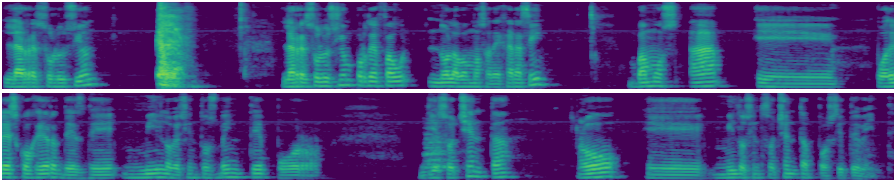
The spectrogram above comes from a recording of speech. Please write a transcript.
La resolución. la resolución por default no la vamos a dejar así. Vamos a eh, poder escoger desde 1920 por 1080 o 1280 eh, por 720.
